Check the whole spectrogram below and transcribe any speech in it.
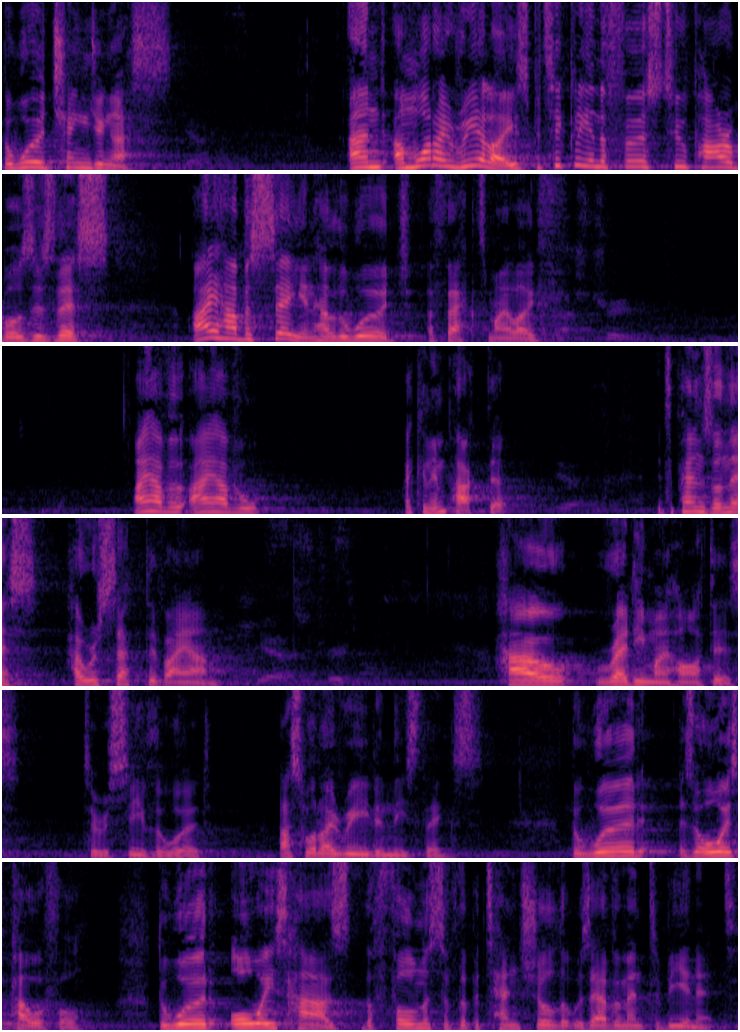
the word changing us. And, and what I realized, particularly in the first two parables, is this I have a say in how the word affects my life. I have, a, I have a, I can impact it. It depends on this how receptive I am, how ready my heart is to receive the word. That's what I read in these things. The word is always powerful. The word always has the fullness of the potential that was ever meant to be in it.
